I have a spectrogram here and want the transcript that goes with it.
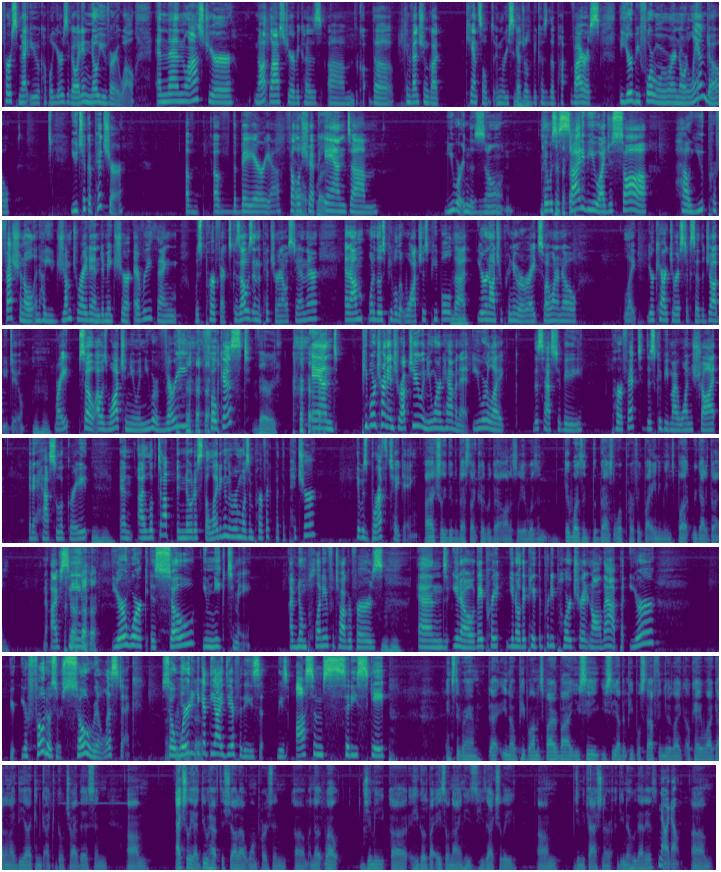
first met you a couple years ago, I didn't know you very well. And then last year, not last year because um, the, co- the convention got canceled and rescheduled because of the virus. The year before, when we were in Orlando, you took a picture of of the Bay Area Fellowship, right. and um, you were in the zone. There was a side of you I just saw how you professional and how you jumped right in to make sure everything was perfect. Because I was in the picture and I was standing there, and I'm one of those people that watches people mm-hmm. that you're an entrepreneur, right? So I want to know like your characteristics of the job you do, mm-hmm. right? So I was watching you, and you were very focused Very. and people were trying to interrupt you and you weren't having it. You were like, this has to be perfect. This could be my one shot and it has to look great. Mm-hmm. And I looked up and noticed the lighting in the room wasn't perfect, but the picture, it was breathtaking. I actually did the best I could with that. Honestly, it wasn't it wasn't the best or perfect by any means, but we got it done. Now, I've seen your work is so unique to me. I've known plenty of photographers, mm-hmm. and you know they pre- you know they paint the pretty portrait and all that, but your your, your photos are so realistic. So where did you get the idea for these these awesome cityscape? Instagram, uh, you know, people I'm inspired by. You see, you see other people's stuff, and you're like, okay, well, I got an idea. I can, I can go try this. And um, actually, I do have to shout out one person. Um, another, well, Jimmy. Uh, he goes by Ace 09 He's, he's actually um, Jimmy Fashioner. Do you know who that is? No, I don't. Um,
